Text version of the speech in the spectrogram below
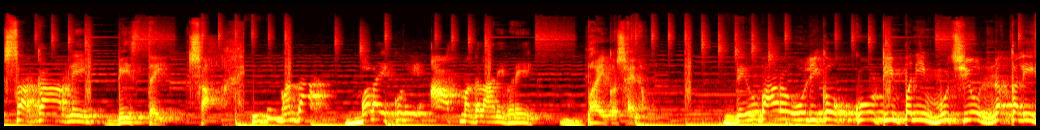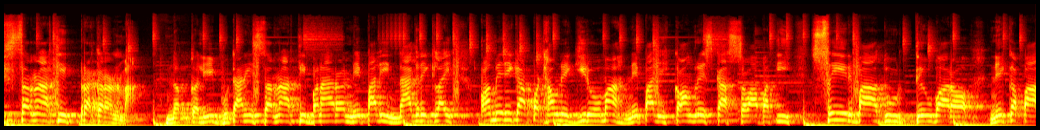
सरकारले बेच्दैछ भन्दा मलाई कुनै आत्मगलानी भने भएको छैन। देउबा र ओलीको कोर टिम पनि मुछियो नक्कली शरणार्थी प्रकरणमा। नक्कली भुटानी शरणार्थी बनाएर नेपाली नागरिकलाई अमेरिका पठाउने गिरोहमा नेपाली कङ्ग्रेसका सभापति शेरबहादुर देउबा र नेकपा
